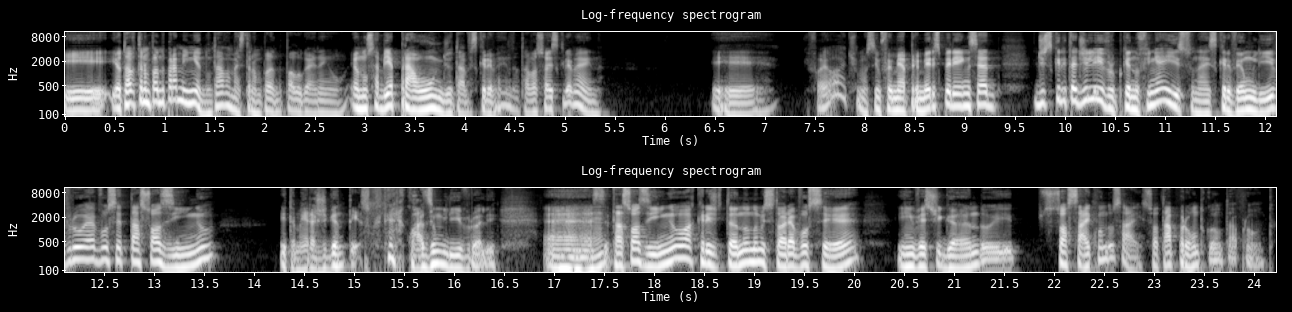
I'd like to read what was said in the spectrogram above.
E eu tava trampando para mim, eu não tava mais trampando para lugar nenhum. Eu não sabia para onde eu tava escrevendo, eu tava só escrevendo. E foi ótimo, assim, foi minha primeira experiência de escrita de livro, porque no fim é isso, né? Escrever um livro é você estar sozinho, e também era gigantesco, era quase um livro ali. É, Uhum. Você tá sozinho, acreditando numa história você, investigando, e só sai quando sai, só tá pronto quando tá pronto.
